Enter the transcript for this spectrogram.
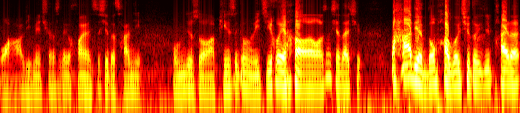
哇，里面全是那个《荒野之息》的场景，我们就说啊，平时根本没机会啊，我说现在去，八点多跑过去都已经拍了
